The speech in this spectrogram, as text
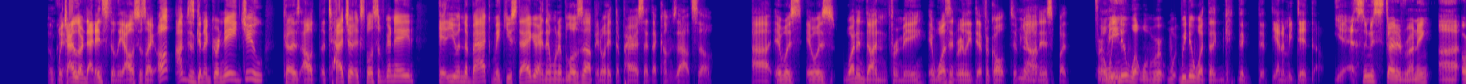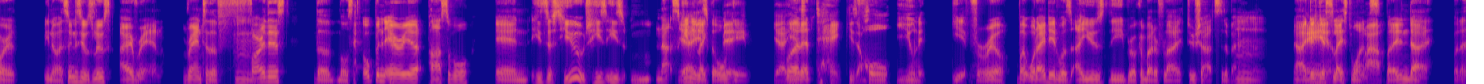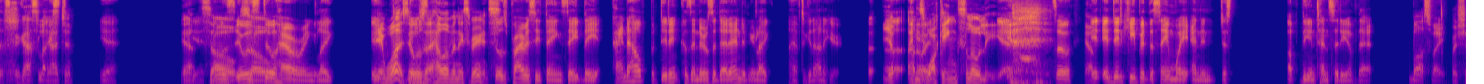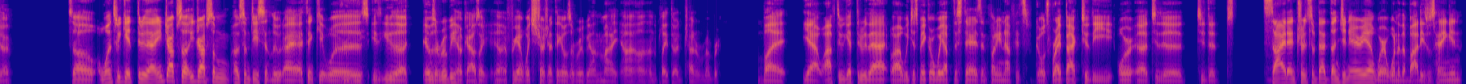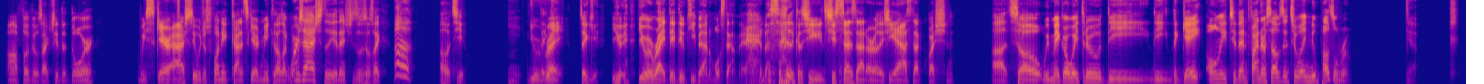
okay. Which I learned that instantly. I was just like, oh, I'm just gonna grenade you because I'll attach an explosive grenade, hit you in the back, make you stagger, and then when it blows up, it'll hit the parasite that comes out. So uh, it was it was one and done for me. It wasn't really difficult to be No. honest, but, For but me, we knew what we, were, we knew what the, the the the enemy did though. yeah, as soon as he started running, uh, or you know, as soon as he was loose, I ran, ran to the Mm. farthest, the most open area possible, and he's just huge. He's he's not skinny he's like the old big. game. Yeah, But he's a tank. He's a whole unit. Yeah, for real. But what I did was I used the broken butterfly, two shots to the back. Mm, Now I did get sliced once, Wow. but I didn't die. But I, got sliced. gotcha. Yeah, Yeah. yeah. So it was, it was so- still harrowing. Like It was. It was a hell of an experience. those privacy things. They they kind of helped, but didn't because then there was a dead end, and you're like, I have to get out of here. Uh, yep. uh, and he's I- walking slowly. Yeah. So Yep. it, it did keep it the same way, and then just up the intensity of that boss fight. for sure. So once we get through that, he drops he drops some uh, some decent loot. I, I think it was e- either it was a ruby. Okay, I was like uh, I forget which treasure. I think it was a ruby on my uh, on the playthrough. I'm trying to remember, but yeah. After we get through that, uh, we just make our way up the stairs, and funny enough, it goes right back to the or uh, to the to the side entrance of that dungeon area where one of the bodies was hanging off of. It was actually the door. We scare Ashley, which was funny. Kind of scared me because I was like, "Where's Ashley?" And then she's just like, "Ah, oh, it's you." You were Thank you. right. It's like you, you, you were right. They do keep animals down there. Because she she says that early. She asked that question. Uh, so we make our way through the the the gate, only to then find ourselves into a new puzzle room. Yeah.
